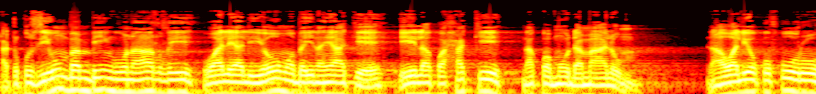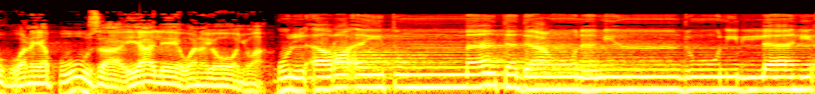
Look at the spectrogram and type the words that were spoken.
Hatukuziumba mbingu na ardhi wale aliyomo baina yake ila kwa haki na kwa muda maalum na waliokufuru wanayapuuza yale wanayoonywa قل أرأيتم ما تدعون من دون الله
